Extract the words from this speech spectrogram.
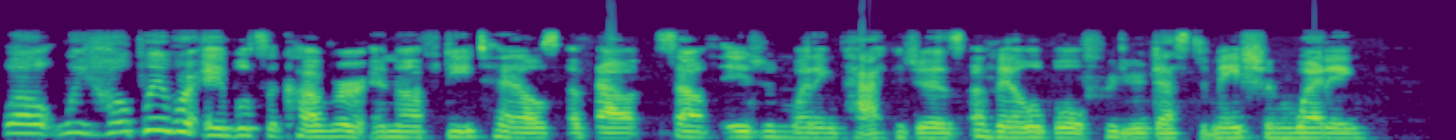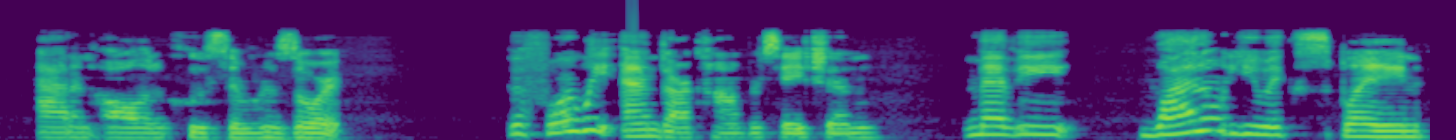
Well, we hope we were able to cover enough details about South Asian wedding packages available for your destination wedding at an all inclusive resort. Before we end our conversation, Mevy, why don't you explain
